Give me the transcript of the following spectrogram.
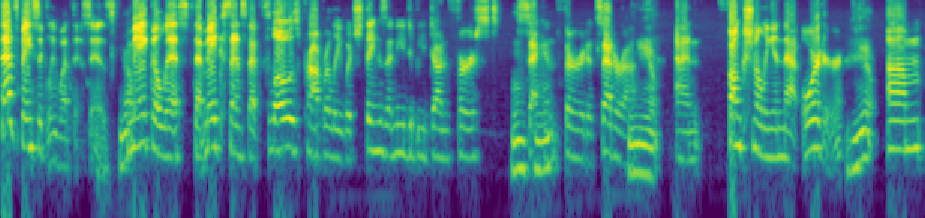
That's basically what this is. Yeah. Make a list that makes sense, that flows properly, which things that need to be done 1st Mhm. second, third, etc., yeah, and functionally in that order. yeah, Um,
